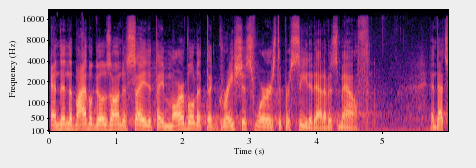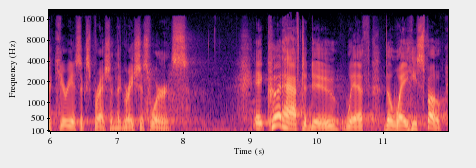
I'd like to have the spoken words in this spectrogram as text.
And then the Bible goes on to say that they marveled at the gracious words that proceeded out of his mouth. And that's a curious expression, the gracious words. It could have to do with the way he spoke.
